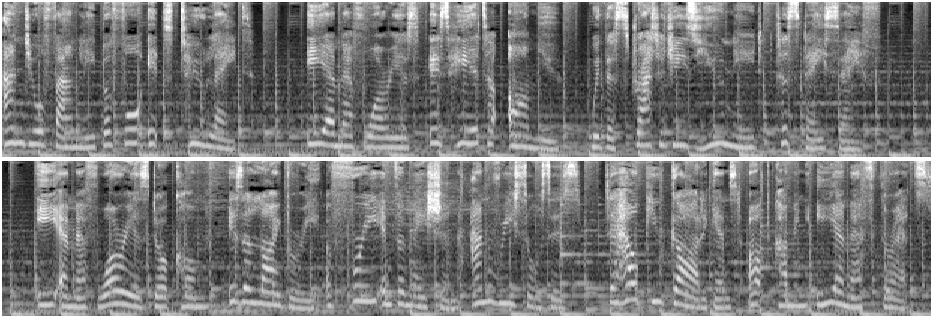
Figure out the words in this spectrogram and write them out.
and your family before it's too late. EMF Warriors is here to arm you with the strategies you need to stay safe. EMFwarriors.com is a library of free information and resources to help you guard against upcoming EMF threats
